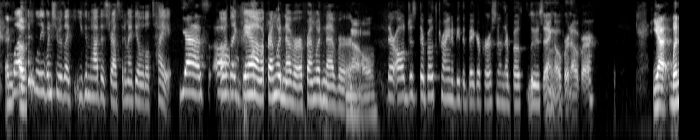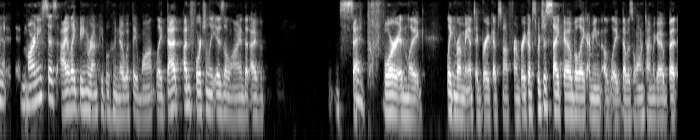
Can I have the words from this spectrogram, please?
And Well, I uh, couldn't believe when she was like, you can have this dress, but it might be a little tight. Yes. I was like, damn, a friend would never. A friend would never. no. They're all just, they're both trying to be the bigger person and they're both losing over and over. Yeah, when Marnie says I like being around people who know what they want, like that unfortunately is a line that I've said before in like like romantic breakups, not friend breakups, which is psycho, but like I mean uh, like that was a long time ago. But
